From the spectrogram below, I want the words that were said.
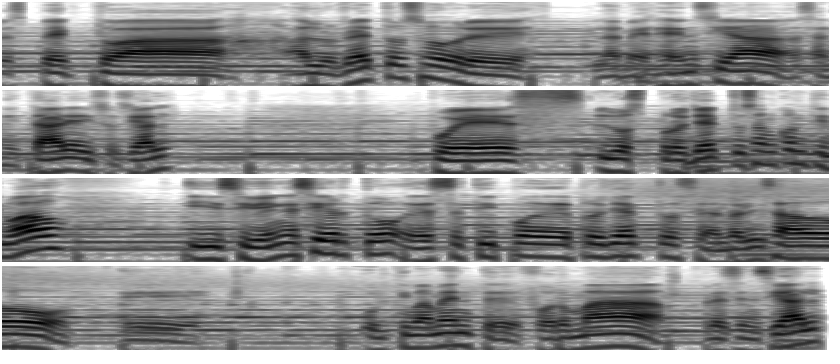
Respecto a, a los retos sobre la emergencia sanitaria y social, pues los proyectos han continuado, y si bien es cierto, este tipo de proyectos se han realizado eh, últimamente de forma presencial,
